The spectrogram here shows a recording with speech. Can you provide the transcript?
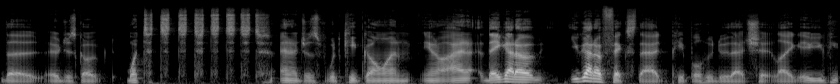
the it would just go what and it just would keep going you know i they gotta you gotta fix that people who do that shit. Like you can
